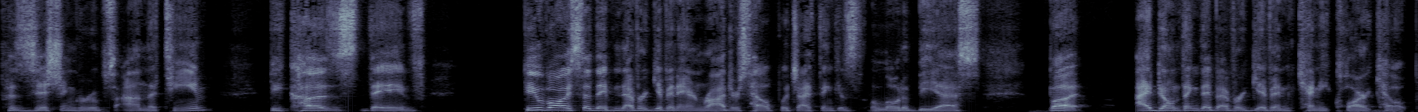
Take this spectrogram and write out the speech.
position groups on the team because they've people always said they've never given Aaron Rodgers help, which I think is a load of BS. But I don't think they've ever given Kenny Clark help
